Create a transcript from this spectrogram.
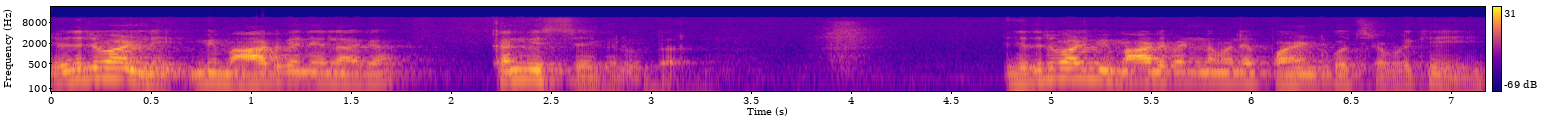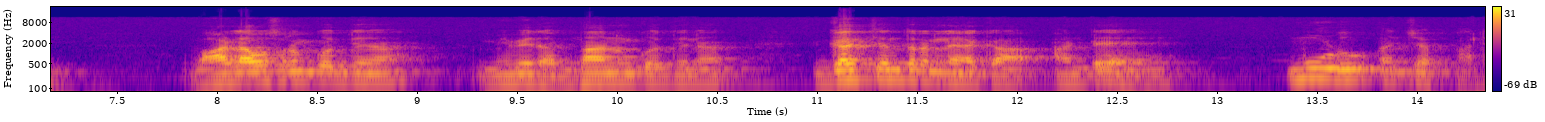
ఎదుటివాళ్ళని మీ మాట వినేలాగా కన్విన్స్ చేయగలుగుతారు. ఎదుటివాళ్ళు మీ మాట వినడం అనే పాయింట్కి వచ్చినప్పటికీ వాళ్ళ అవసరం కొద్దినా మీ మీద అభిమానం కొద్దినా గత్యంతరం లేక అంటే మూడు అని చెప్పాలి.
